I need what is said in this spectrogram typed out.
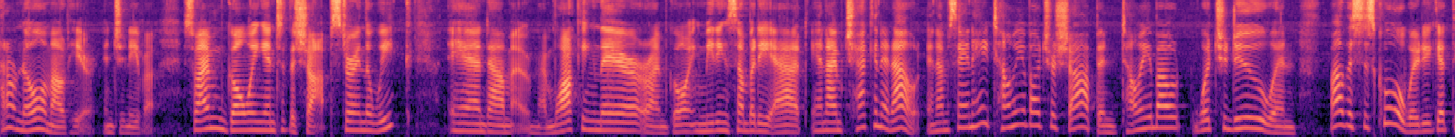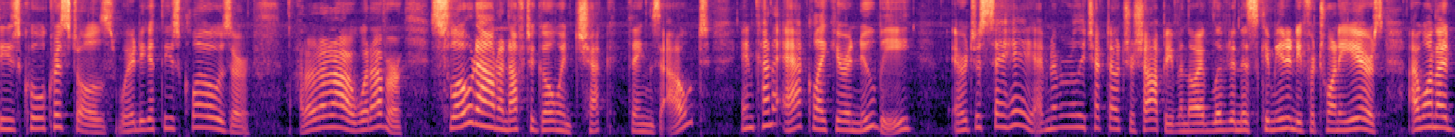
I don't know them out here in Geneva. So I'm going into the shops during the week and um, I'm walking there or I'm going meeting somebody at and I'm checking it out and I'm saying, hey, tell me about your shop and tell me about what you do and wow, this is cool. Where do you get these cool crystals? Where do you get these clothes or I don't know, whatever. Slow down enough to go and check things out and kind of act like you're a newbie or just say, hey, I've never really checked out your shop, even though I've lived in this community for 20 years. I want to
